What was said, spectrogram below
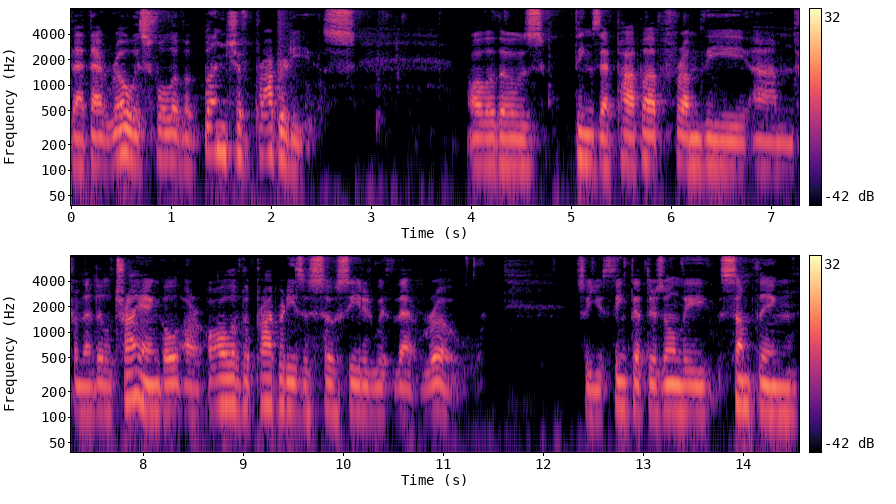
that that row is full of a bunch of properties. All of those things that pop up from the um, from that little triangle are all of the properties associated with that row. So you think that there's only something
